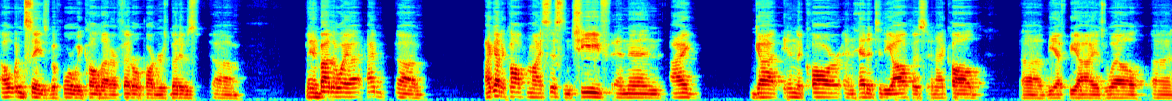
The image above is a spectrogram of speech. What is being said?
I wouldn't say it's before we called out our federal partners, but it was, um, and by the way, I, I uh, I got a call from my assistant chief, and then I got in the car and headed to the office, and I called uh, the FBI as well uh,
